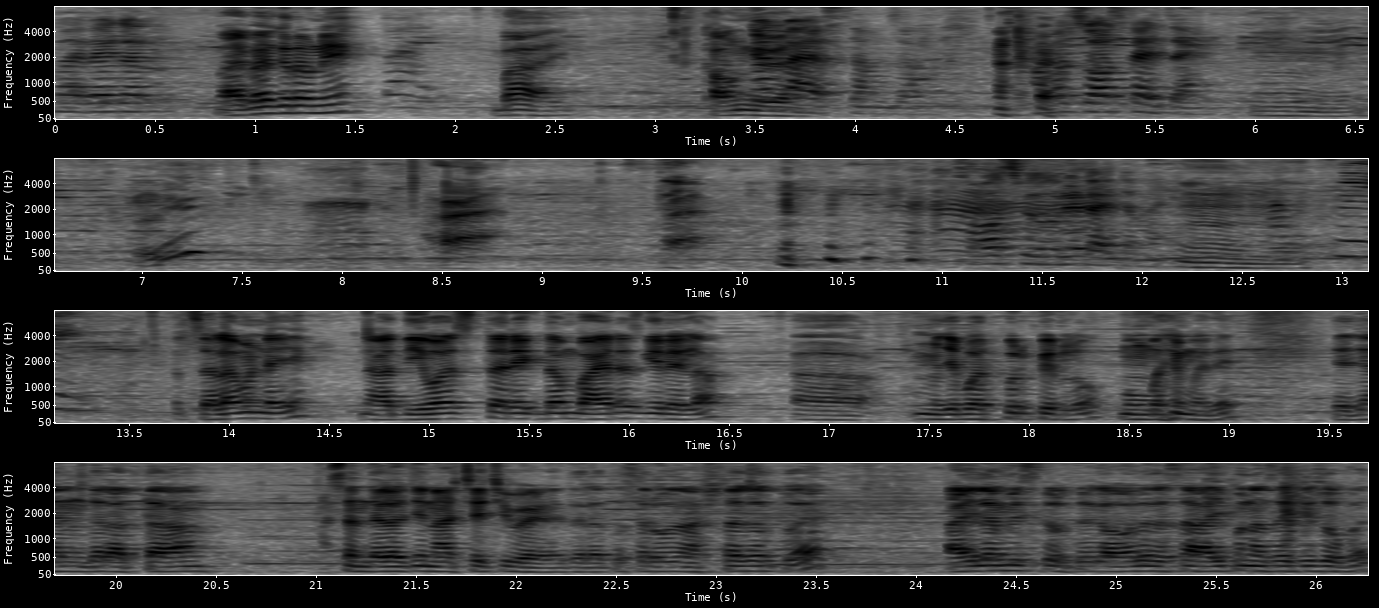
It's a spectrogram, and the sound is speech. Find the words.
बाय बाय कर. बाय बाय करवणे बाय. खाऊन काय घेऊया बाय असतं आमचं? आम्हाला सॉस खायचा आहे. सॉस फेवरेट आहे. चला मंडळी हा दिवस तर एकदम बाहेरच गेलेला. म्हणजे भरपूर फिरलो मुंबईमध्ये. त्याच्यानंतर आता संध्याकाळची नाश्त्याची वेळ आहे. तर आता सर्व नाश्ता करतोय. आईला मिस करतोय. गावाला कसं आई पण असायची सोबत.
